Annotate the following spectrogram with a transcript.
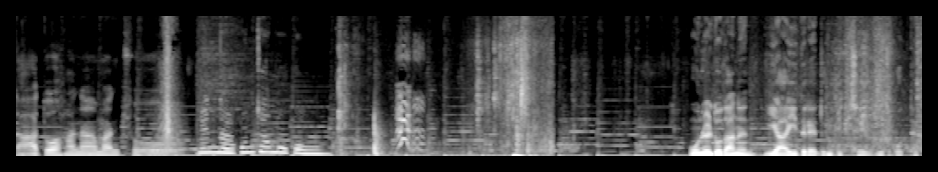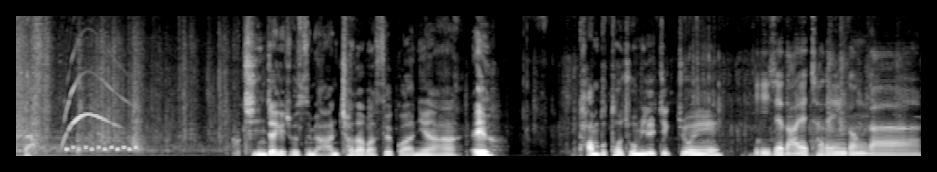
나도 하나만 줘. 맨날 혼자 먹어. 오늘도 나는 이 아이들의 눈빛에 이기지 못했다. 진작에 줬으면 안 쳐다봤을 거 아니야. 에휴 다음부터 좀 일찍 줘잉. 이제 나의 차례인 건가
